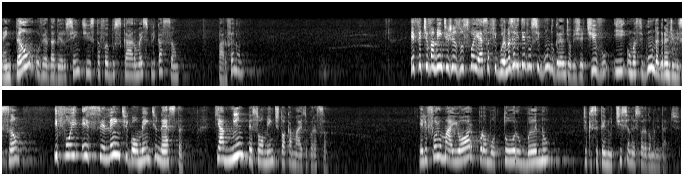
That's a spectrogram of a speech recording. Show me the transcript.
Então, o verdadeiro cientista foi buscar uma explicação para o fenômeno. Efetivamente, Jesus foi essa figura, mas ele teve um segundo grande objetivo e uma segunda grande missão, e foi excelente igualmente nesta, que a mim pessoalmente toca mais o coração. Ele foi o maior promotor humano de que se tem notícia na história da humanidade.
